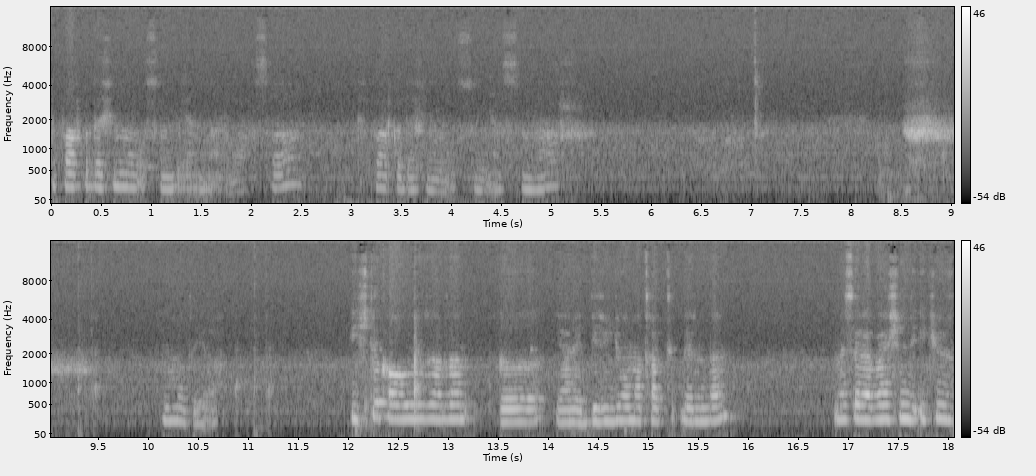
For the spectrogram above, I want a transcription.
Hep arkadaşımla olsun diyenler varsa hep arkadaşımla olsun yazsınlar. Olmadı ya. İşte kaldığımız yerden e, yani birinci olma taktiklerinden mesela ben şimdi 200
